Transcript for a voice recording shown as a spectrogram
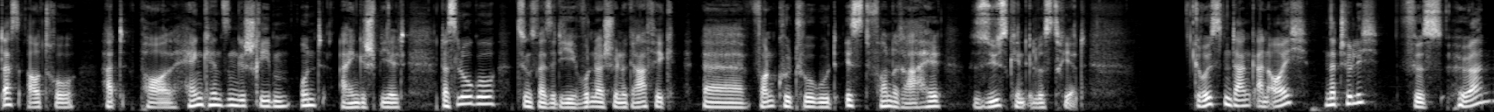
das Outro hat Paul Hankinson geschrieben und eingespielt. Das Logo bzw. die wunderschöne Grafik äh, von Kulturgut ist von Rahel Süßkind illustriert. Größten Dank an euch natürlich fürs Hören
